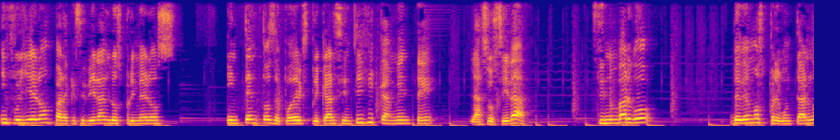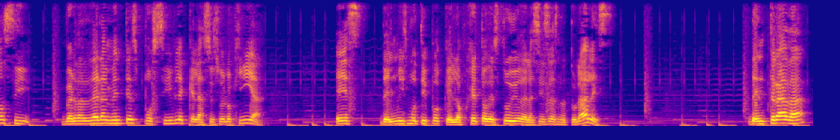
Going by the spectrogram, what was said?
influyeron para que se dieran los primeros intentos de poder explicar científicamente la sociedad. Sin embargo, debemos preguntarnos si verdaderamente es posible que la sociología es del mismo tipo que el objeto de estudio de las ciencias naturales. De entrada,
